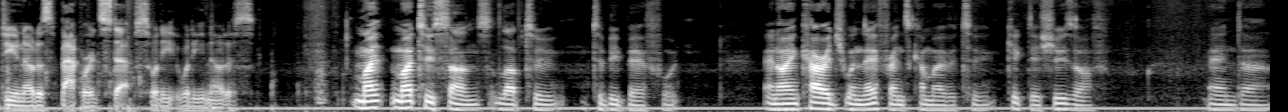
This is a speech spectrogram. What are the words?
do you notice backward steps? What do you What do you notice? My my two sons love to to be barefoot, and I encourage when their friends come over to kick their shoes off, and uh,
